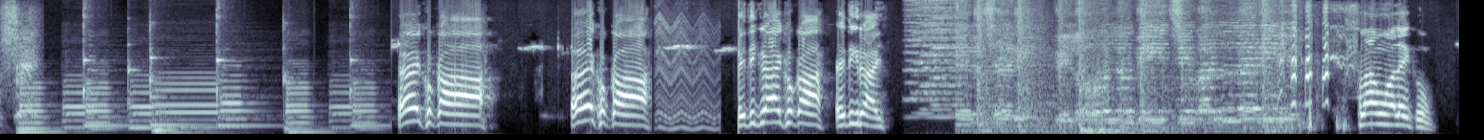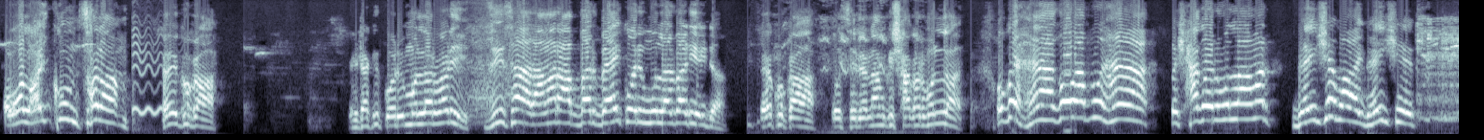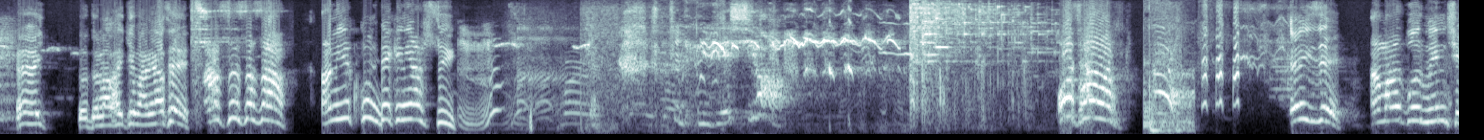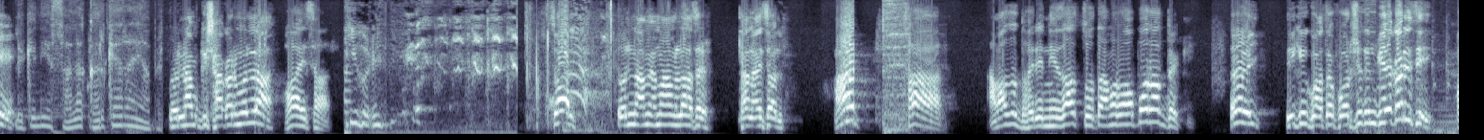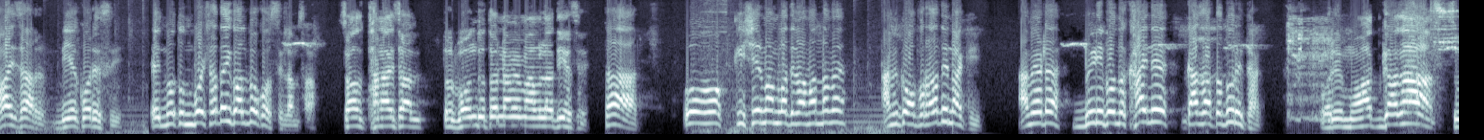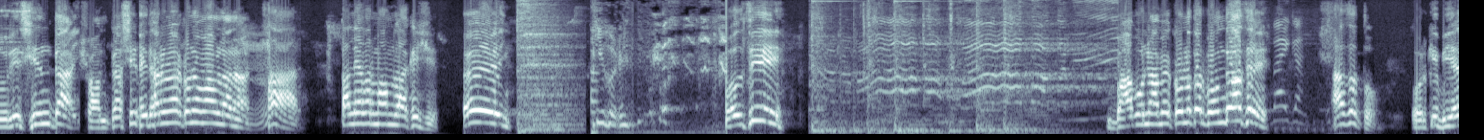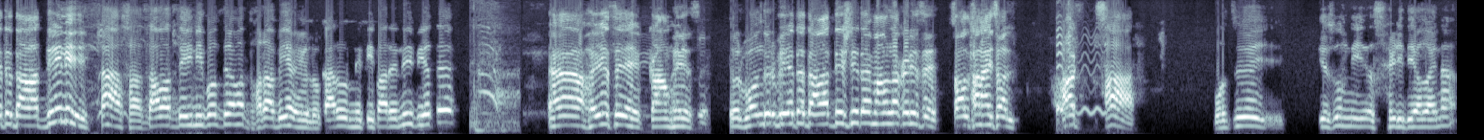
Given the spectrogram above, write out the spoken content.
এই খোকা এই খোকা। এদিক রায় খোকা এদিক রায়। সালামু আলাইকুম। ওয়ালাইকুম সালাম। এই খোকা এটা কি করিম মোল্লার বাড়ি? জি স্যার আমার আব্বার ব্যয় করি মুল্লার বাড়ি এইটা। এ খোকা ও ছেলের নাম কি সাগর মোল্লা? ওকে হ্যাঁ গো বাবু হ্যাঁ। ওই সাগর মোল্লা আমার ভেইসে ভাই ভেইসে। এই তো দোলা ভাই কি বাড়ি আছে আছে চাচা আমি এক্ষুন ডেকে নিয়ে আসছি ও স্যার এই যে আমার বোর মিনছে लेकिन ये साला कर क्या रहा है यहाँ पे তোর নাম কি সাগর মোল্লা হয় স্যার চল তোর নামে মামলা আছে থানায় চল হাট স্যার আমার তো ধরে নিয়ে যাচ্ছ তো আমার অপরাধটা কি এই তুই কি গত পরশু দিন বিয়ে করেছি হয় স্যার বিয়ে করেছি। এই নতুন বউর সাথেই গল্প করছিলাম স্যার। চল থানায় চল। তোর বন্ধু তোর নামে মামলা দিয়েছে। স্যার ও কিসের মামলা দেবে আমার নামে? আমি কি অপরাধী নাকি? আমি একটা বিড়ি বন্ধ খাই নে গাঁজা তো দূরে থাক। ওরে মদ গাদা চুরি ছিনতাই সন্ত্রাসী এই ধরনের কোনো মামলা না। স্যার তাহলে আবার মামলা কিসের? এই! বলছি বাবু নামে কোনো তোর বন্ধু আছে? আছে তো। ওর কি বিয়েতে দাওয়াত দিলি না স্যার দাওয়াত দেয়নি বলতে আমার ধরা বিয়ে হইল। কারোর নিতে পারেনি বিয়েতে। হ্যাঁ হয়েছে কাম হয়েছে। তোর বন্ধুর বিয়েতে দাওয়াত দিসনি তাই মামলা করেছে। চল থানায় চল। আর স্যার বলছি কিছু নিয়ে ছেড়ে দেওয়া যায় না।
